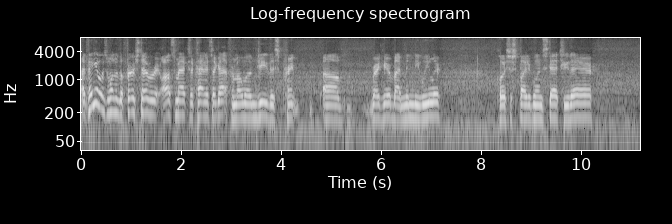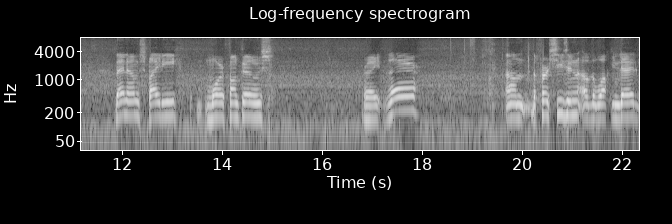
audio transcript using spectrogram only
I think it was one of the first ever awesome acts of kindness I got from OMG. This print uh, right here by Mindy Wheeler. Of course, a Spider-Gwen statue there. Venom, Spidey, more Funkos right there. Um, the first season of The Walking Dead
